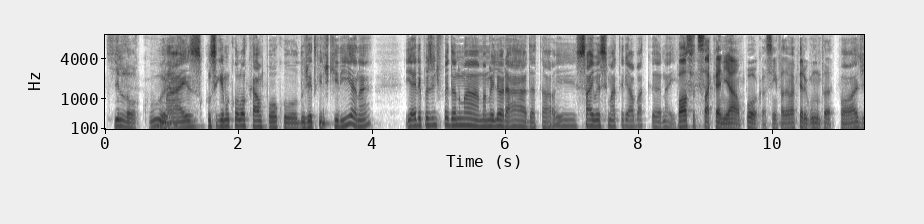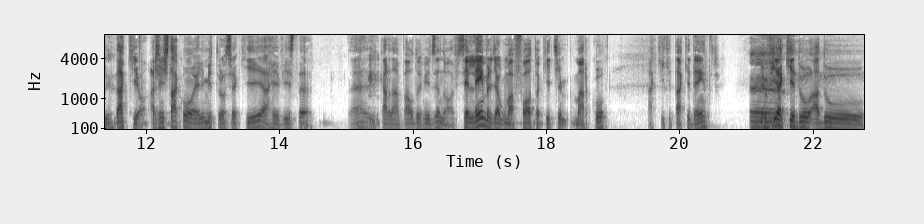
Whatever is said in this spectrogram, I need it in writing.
Que loucura. Mas conseguimos colocar um pouco do jeito que a gente queria, né? E aí depois a gente foi dando uma, uma melhorada e tal, e saiu esse material bacana aí. Posso te sacanear um pouco, assim, fazer uma pergunta Pode. daqui, ó. A gente tá com... Ele me trouxe aqui a revista né, Carnaval 2019. Você lembra de alguma foto aqui que te marcou? Aqui que tá aqui dentro? É, Eu vi aqui do, a do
